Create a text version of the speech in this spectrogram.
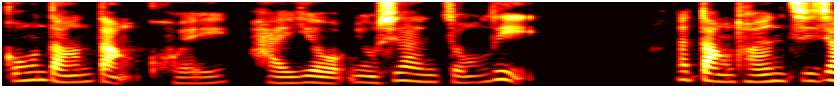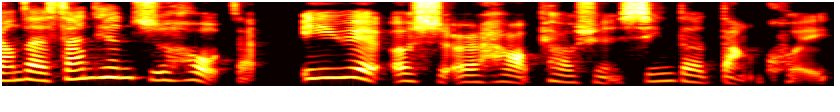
工党党魁，还有纽西兰总理。那党团即将在三天之后，在一月二十二号票选新的党魁。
